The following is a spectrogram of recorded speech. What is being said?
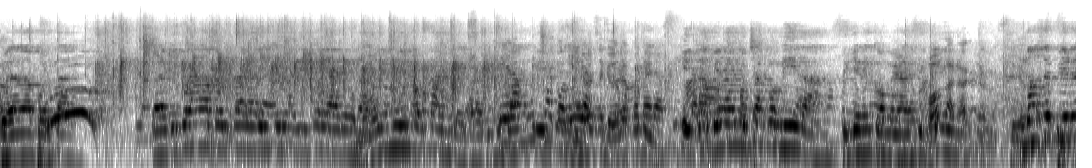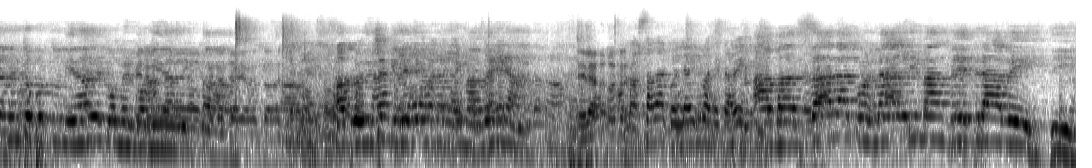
puedan aportar. Para que puedan aportar ahí con la lista de arena, es muy importante. Para que se Queda mucha comida. Y también hay mucha comida si quieren comer, así que no se pierdan esta oportunidad de comer comida rica. Aprovechen que ya llevan la primavera. Amasada con lágrimas de travesti. Amasada con lágrimas de travesti.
